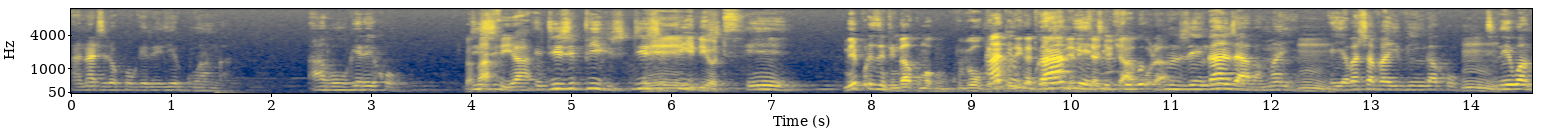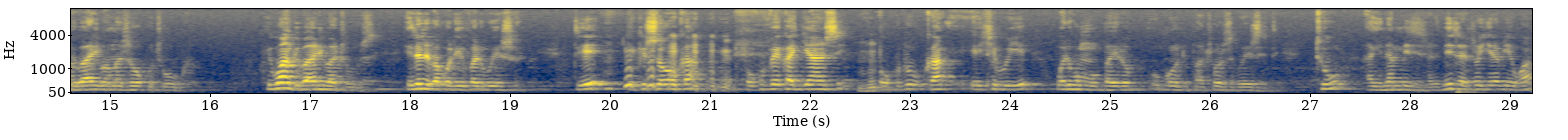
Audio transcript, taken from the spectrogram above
anaatera okwogera eri eggwanga. Aboogereko. These pigs, these pigs. Eh. naye pulezidenti ngaakoma kubyogera anti kulinga kugambye tikakitende nti kyajjo kyakola nze nga nze abamanyi Mm. eyabasavaivingako Mm. ti newange baali bamaze okutuuka ewange baali batuuse era ne bakola evaluation ti ekisooka okuva ekajjansi Mhm. okutuuka ekibuye waliwo mobile gond patrols bweziti tu ayina military military togirabyewa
